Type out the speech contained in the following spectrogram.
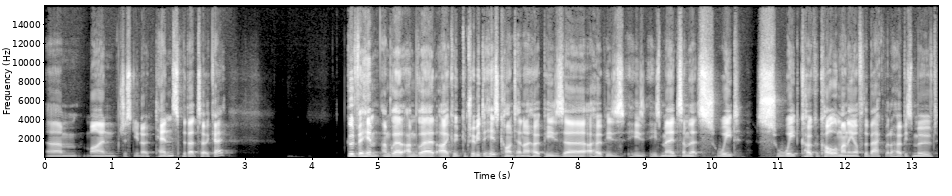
Um, mine just you know tens, but that's okay good for him. I'm glad. I'm glad I could contribute to his content. I hope he's. Uh, I hope he's he's he's made some of that sweet sweet Coca Cola money off the back. But I hope he's moved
